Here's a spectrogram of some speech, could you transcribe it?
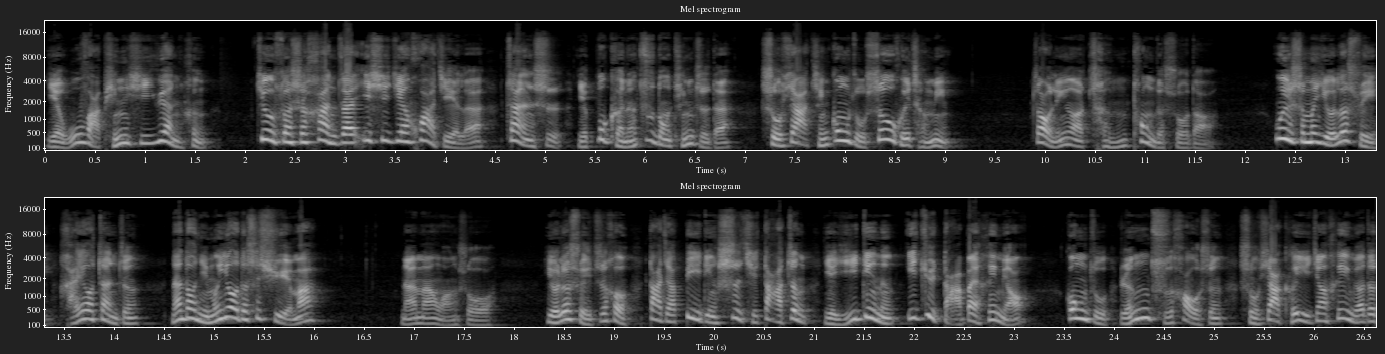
也无法平息怨恨。就算是旱灾一夕间化解了，战事也不可能自动停止的。属下请公主收回成命。”赵灵儿沉痛地说道：“为什么有了水还要战争？难道你们要的是血吗？”南蛮王说：“有了水之后，大家必定士气大振，也一定能一举打败黑苗。公主仁慈好生，属下可以将黑苗的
